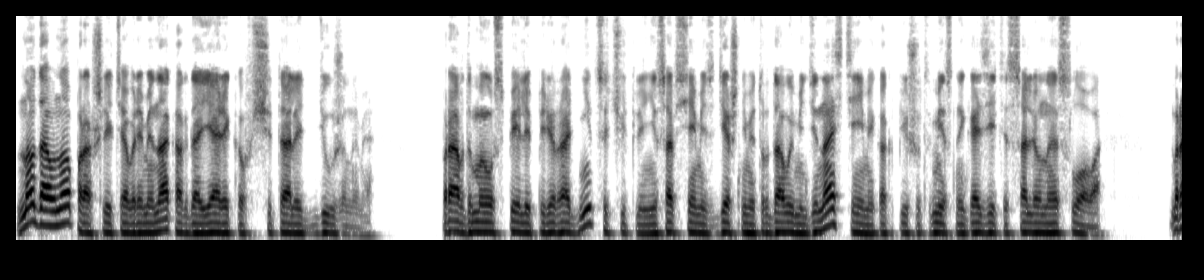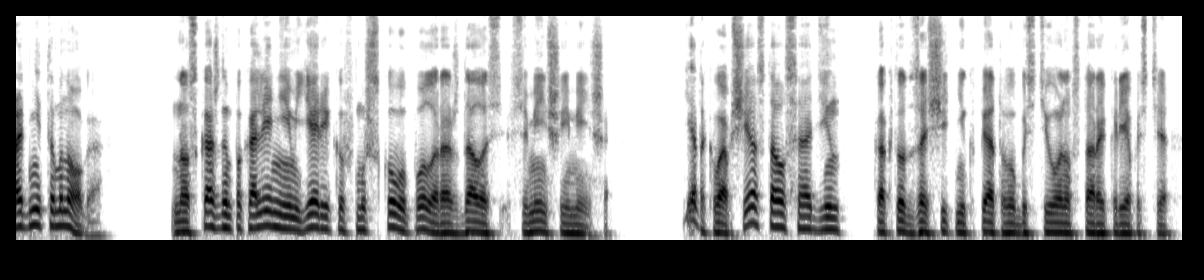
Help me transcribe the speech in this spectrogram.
Но давно прошли те времена, когда Яриков считали дюжинами. Правда, мы успели переродниться чуть ли не со всеми здешними трудовыми династиями, как пишут в местной газете «Соленое слово». Родни-то много. Но с каждым поколением Яриков мужского пола рождалось все меньше и меньше. Я так вообще остался один, как тот защитник пятого бастиона в старой крепости —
